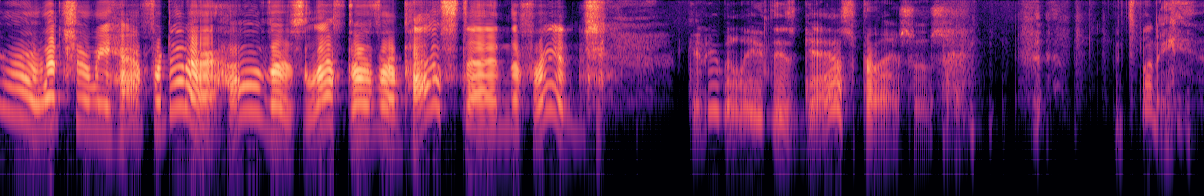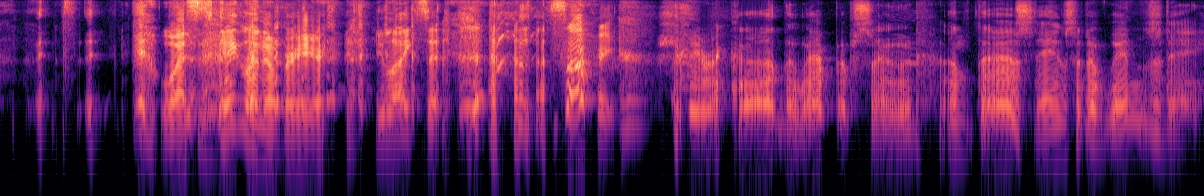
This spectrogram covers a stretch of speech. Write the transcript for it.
Oh, what shall we have for dinner? Oh, there's leftover pasta in the fridge. Can you believe these gas prices? it's funny. Wes is giggling over here. He likes it. Sorry. Should we record the web episode on Thursday instead of Wednesday?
